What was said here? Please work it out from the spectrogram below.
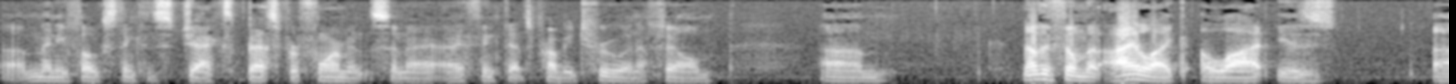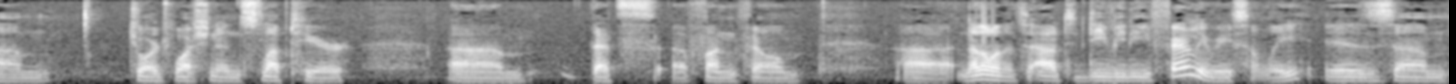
uh, many folks think it's Jack's best performance, and I, I think that's probably true in a film. Um, another film that I like a lot is um, George Washington Slept Here. Um, that's a fun film. Uh, another one that's out to DVD fairly recently is um,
